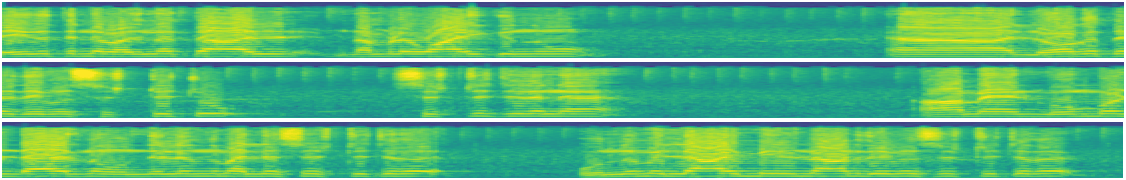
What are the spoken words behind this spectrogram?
ദൈവത്തിന്റെ വചനത്താൽ നമ്മൾ വായിക്കുന്നു ലോകത്തെ ദൈവം സൃഷ്ടിച്ചു സൃഷ്ടിച്ചതിന് ആമേൻ. മുമ്പുണ്ടായിരുന്ന ഒന്നിൽ നിന്നുമല്ല സൃഷ്ടിച്ചത്. ഒന്നുമില്ലായ്മയിൽ നിന്നാണ് ദൈവം സൃഷ്ടിച്ചത്.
